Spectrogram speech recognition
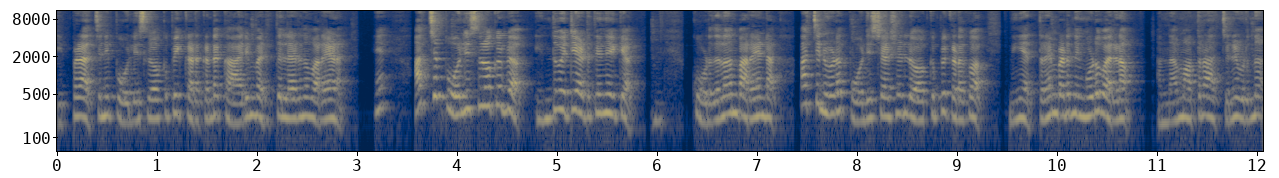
ഇപ്പോഴ അച്ഛനെ പോലീസ് ലോക്കപ്പിൽ കിടക്കേണ്ട കാര്യം വരത്തില്ലായിരുന്നു പറയണം. ഏഹ് അച്ഛൻ പോലീസ് എന്തു എന്ത് പറ്റി ചോദിക്കാം. കൂടുതലൊന്നും പറയണ്ട. അച്ഛനിവിടെ പോലീസ് സ്റ്റേഷനിൽ ലോക്കപ്പിൽ കിടക്കുക നീ എത്രയും പെട്ടെന്ന് ഇങ്ങോട്ട് വരണം. എന്നാൽ മാത്രം അച്ഛനെ ഇവിടുന്ന്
